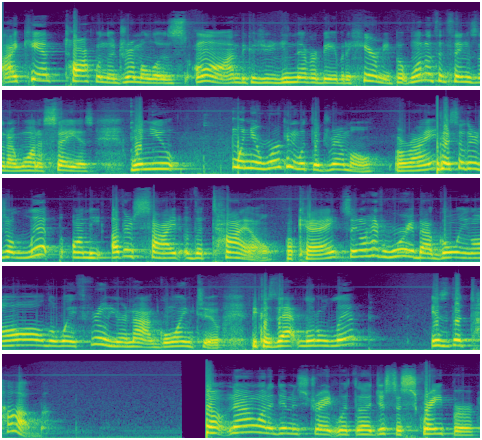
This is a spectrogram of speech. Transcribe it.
Now, I can't talk when the Dremel is on because you, you never be able to hear me, but one of the things that I want to say is when you when you're working with the Dremel, all right? Okay, so there's a lip on the other side of the tile, okay? So you don't have to worry about going all the way through. You're not going to because that little lip is the tub. So now I want to demonstrate with uh, just a scraper,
